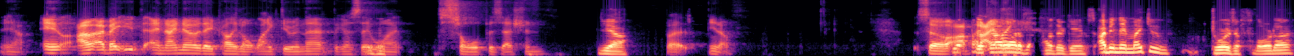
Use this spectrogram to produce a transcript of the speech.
Yeah, and I, I bet you, and I know they probably don't like doing that because they Mhm. want sole possession. Yeah, But you know, so Well, uh, but there's I not like. a lot of other games. I mean, they might do Georgia, Florida.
